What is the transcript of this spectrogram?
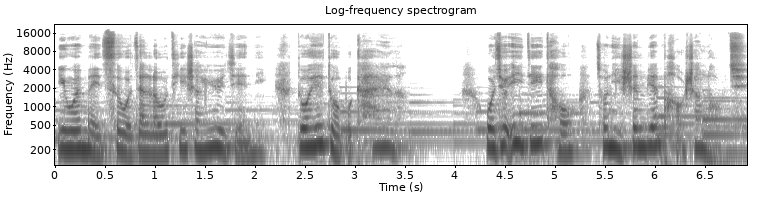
因为每次我在楼梯上遇见你，躲也躲不开了，我就一低头从你身边跑上楼去。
